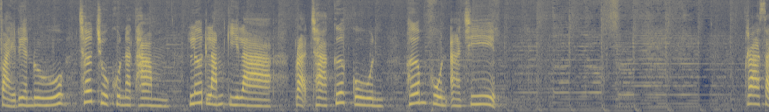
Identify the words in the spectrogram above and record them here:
ฝ่ายเรียนรู้ ชิดชูคุณธรรม เลิศล้ำกีฬา ประชาเกื้อกูล เพิ่มพูนอาชีพ ตราสั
